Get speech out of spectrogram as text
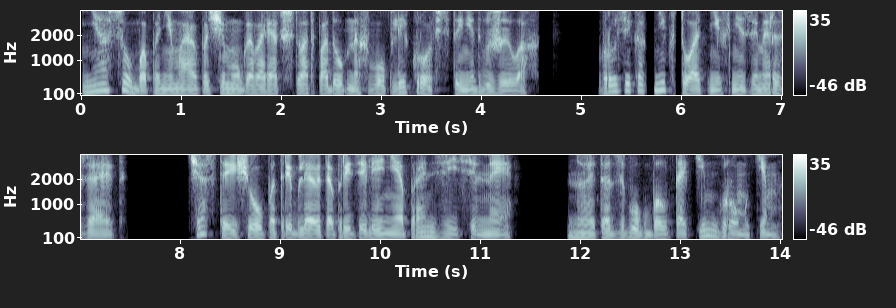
Не особо понимаю, почему говорят, что от подобных воплей кровь стынет в жилах. Вроде как никто от них не замерзает. Часто еще употребляют определения пронзительные. Но этот звук был таким громким,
